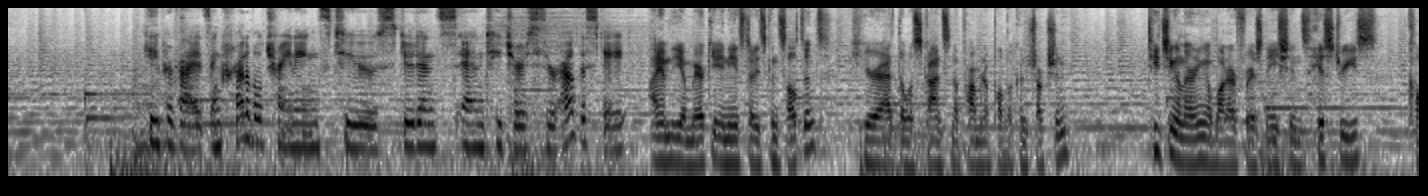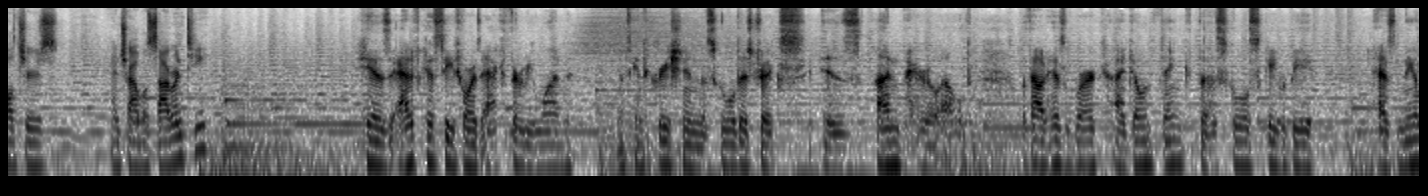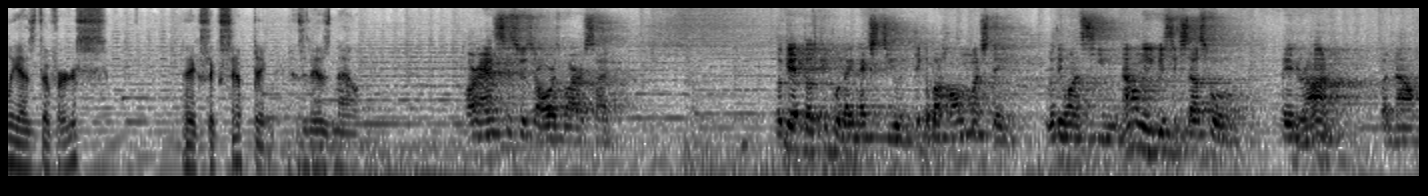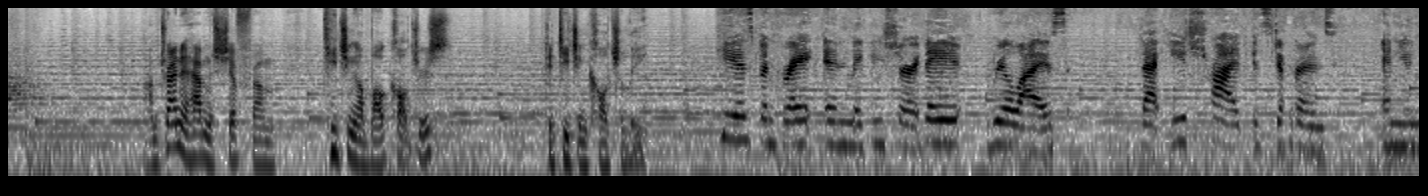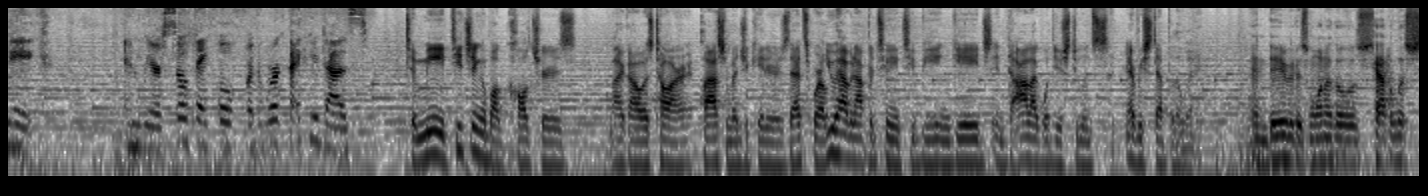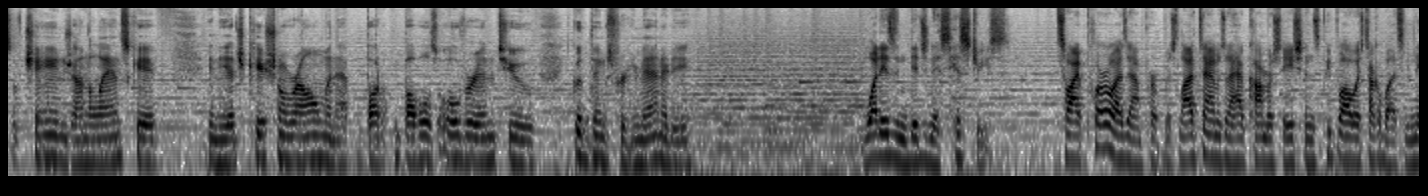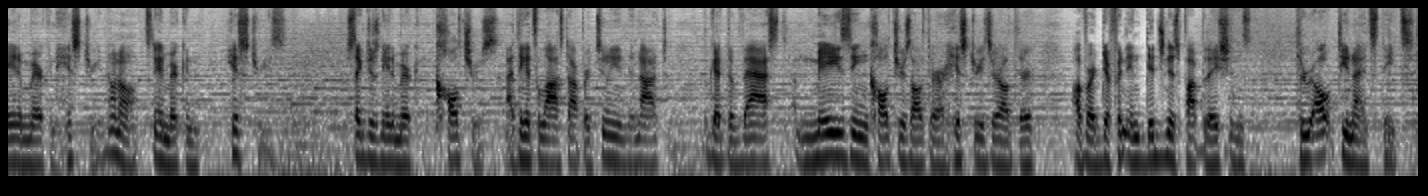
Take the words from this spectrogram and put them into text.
He provides incredible trainings to students and teachers throughout the state. I am the American Indian Studies consultant here at the Wisconsin Department of Public Instruction, teaching and learning about our First Nations histories, cultures, and tribal sovereignty. His advocacy towards Act 31 its integration in the school districts is unparalleled. Without his work, I don't think the school schoolscape would be as nearly as diverse and as accepting as it is now. Our ancestors are always by our side. Look at those people right next to you and think about how much they really want to see you not only be successful later on, but now. I'm trying to have them shift from teaching about cultures to teaching culturally. He has been great in making sure they realize that each tribe is different and unique. And we are so thankful for the work that he does. To me, teaching about cultures, like I was taught, classroom educators, that's where you have an opportunity to be engaged in dialogue with your students every step of the way. And David is one of those catalysts of change on the landscape in the educational realm, and that bu bubbles over into good things for humanity what is indigenous histories. So I pluralize it on purpose. A lot of times when I have conversations, people always talk about some Native American history. No, no, it's Native American histories. It's like there's Native American cultures. I think it's a lost opportunity to not look at the vast, amazing cultures out there, our histories are out there of our different indigenous populations throughout the United States.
